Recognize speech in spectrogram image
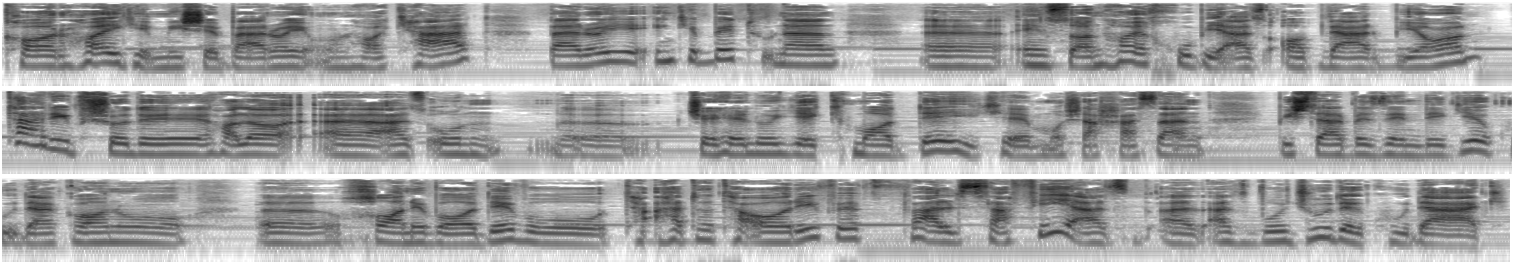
کارهایی که میشه برای اونها کرد برای اینکه بتونن انسانهای خوبی از آب در بیان. تعریف شده حالا از اون چهل و یک ماده ای که مشخصا بیشتر به زندگی کودکان و خانواده و حتی تعاریف فلسفی از, از وجود کودک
